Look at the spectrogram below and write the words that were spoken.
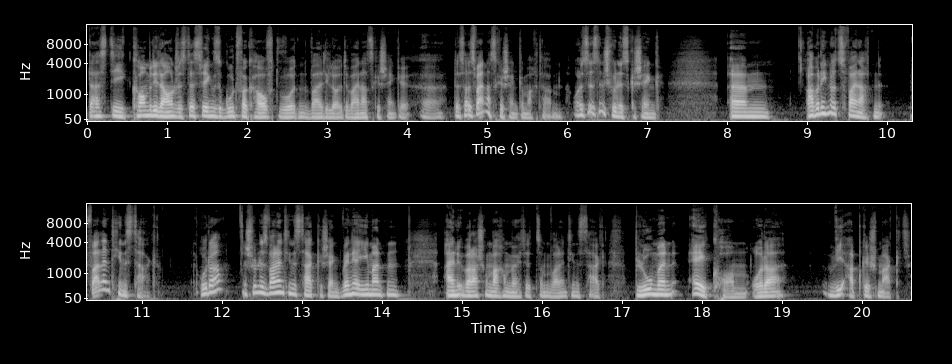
dass die Comedy Lounges deswegen so gut verkauft wurden, weil die Leute Weihnachtsgeschenke, äh, das als Weihnachtsgeschenk gemacht haben. Und es ist ein schönes Geschenk. Ähm, aber nicht nur zu Weihnachten, Valentinstag, oder? Ein schönes Valentinstag-Geschenk. Wenn ihr jemanden eine Überraschung machen möchtet zum Valentinstag, Blumen, ey komm, oder? Wie abgeschmackt.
